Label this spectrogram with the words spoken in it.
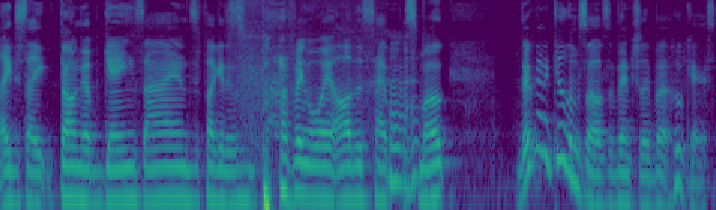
like just like throwing up gang signs, fucking just puffing away all this type of smoke. They're gonna kill themselves eventually, but who cares?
